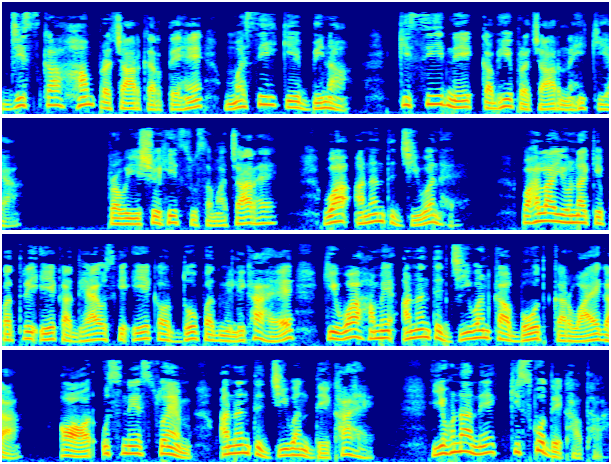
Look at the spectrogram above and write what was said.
जिसका हम प्रचार करते हैं, मसीह के बिना किसी ने कभी प्रचार नहीं किया। प्रभु यीशु ही सुसमाचार है, वह अनंत जीवन है। पहला योना के पत्री एक अध्याय, उसके एक और दो पद में लिखा है कि वह हमें अनंत जीवन का बोध करवाएगा और उसने स्वयं अनंत जीवन देखा है। योना ने किसको देखा था?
